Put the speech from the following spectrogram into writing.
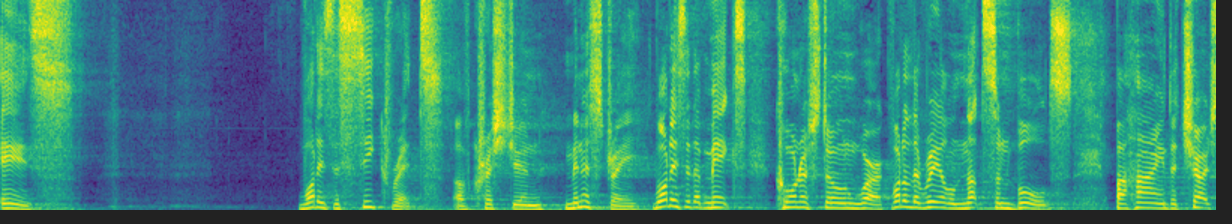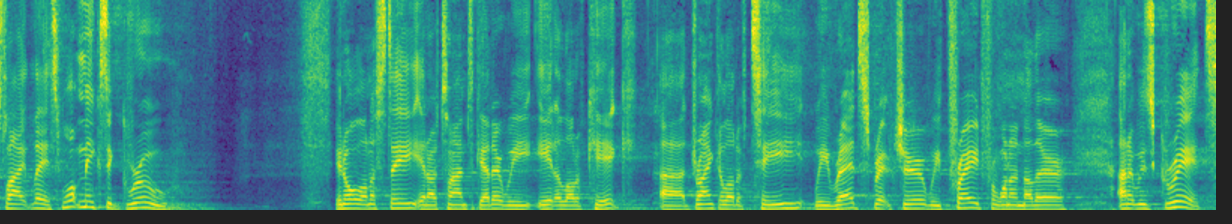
is. What is the secret of Christian ministry? What is it that makes cornerstone work? What are the real nuts and bolts behind a church like this? What makes it grow? In all honesty, in our time together, we ate a lot of cake, uh, drank a lot of tea, we read scripture, we prayed for one another, and it was great.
